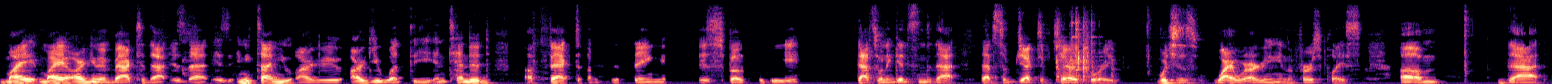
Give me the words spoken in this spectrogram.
my my argument back to that is that is anytime you argue argue what the intended effect of the thing is supposed to be, that's when it gets into that that subjective territory, which is why we're arguing in the first place. Um, that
